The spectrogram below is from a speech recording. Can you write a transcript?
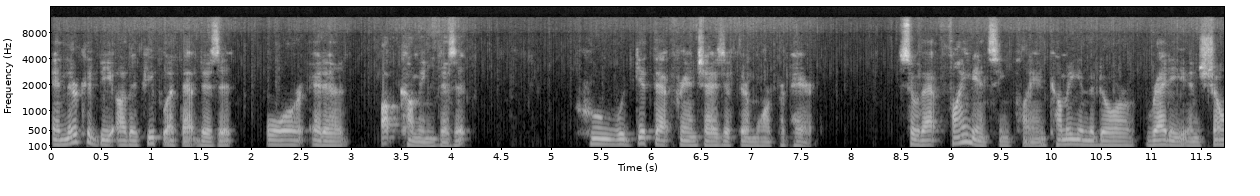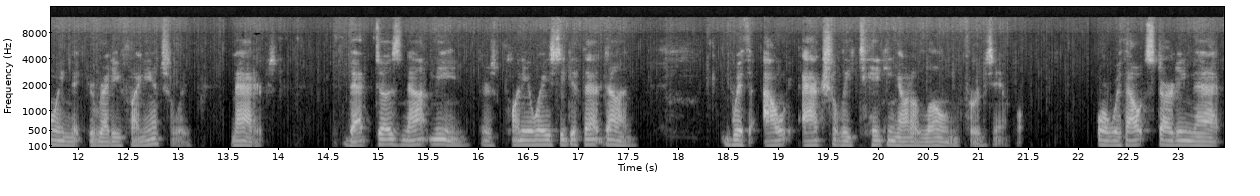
and there could be other people at that visit or at an upcoming visit who would get that franchise if they're more prepared. So that financing plan coming in the door ready and showing that you're ready financially matters. That does not mean there's plenty of ways to get that done without actually taking out a loan, for example, or without starting that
